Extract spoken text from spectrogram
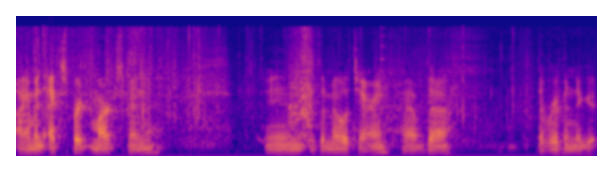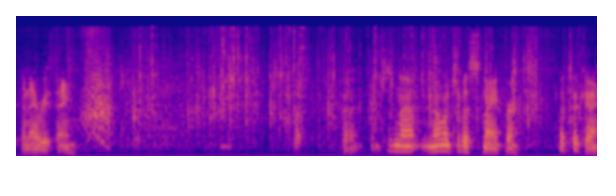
I am an expert marksman in the military. I have the the ribbon and everything. But just not, not much of a sniper. That's okay.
